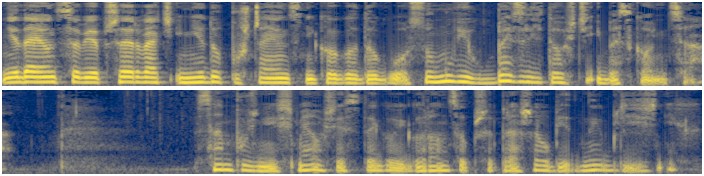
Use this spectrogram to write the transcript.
nie dając sobie przerwać i nie dopuszczając nikogo do głosu, mówił bez litości i bez końca. Sam później śmiał się z tego i gorąco przepraszał biednych bliźnich.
